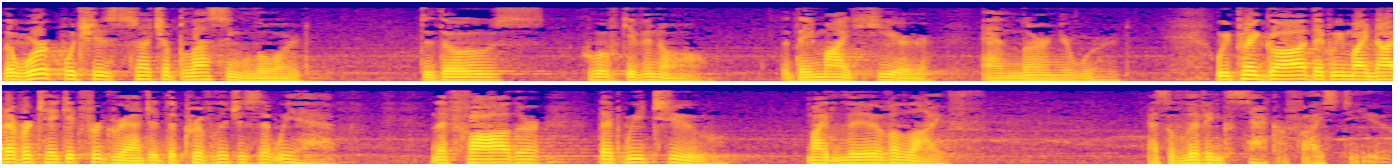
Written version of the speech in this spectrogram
The work which is such a blessing, Lord, to those who have given all, that they might hear and learn your word. We pray, God, that we might not ever take it for granted, the privileges that we have. That, Father, that we too might live a life as a living sacrifice to you.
